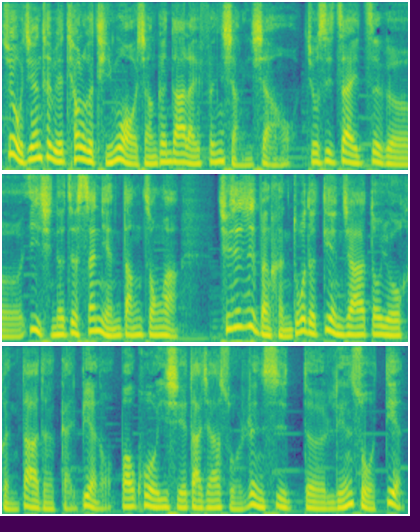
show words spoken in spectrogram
所以我今天特别挑了个题目，我想跟大家来分享一下哦，就是在这个疫情的这三年当中啊，其实日本很多的店家都有很大的改变哦，包括一些大家所认识的连锁店。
